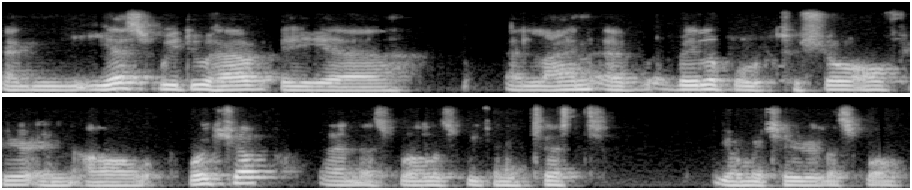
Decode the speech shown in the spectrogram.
And yes, we do have a, uh, a line available to show off here in our workshop, and as well as we can test your material as well.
